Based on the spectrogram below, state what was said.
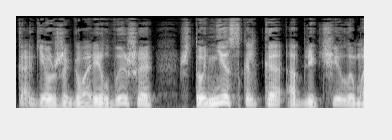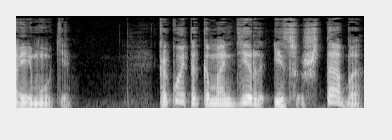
как я уже говорил выше, что несколько облегчило мои муки. Какой-то командир из штаба,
